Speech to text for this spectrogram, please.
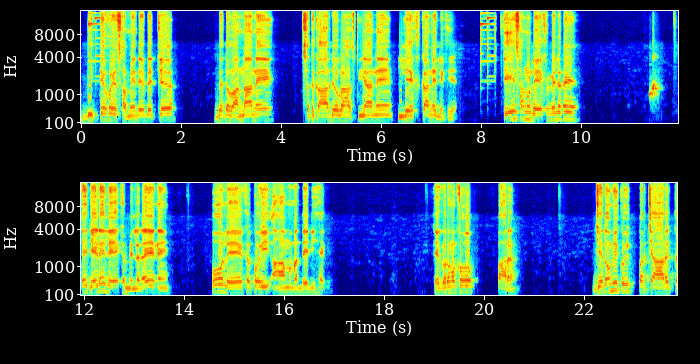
ਬੀਤੇ ਹੋਏ ਸਮੇਂ ਦੇ ਵਿੱਚ ਵਿਦਵਾਨਾਂ ਨੇ ਸਤਿਕਾਰਯੋਗ ਹਸਤੀਆਂ ਨੇ ਲੇਖਕਾਂ ਨੇ ਲਿਖਿਆ ਤੇ ਇਹ ਸਾਨੂੰ ਲੇਖ ਮਿਲ ਰਹੇ ਆ ਤੇ ਜਿਹੜੇ ਲੇਖ ਮਿਲ ਰਹੇ ਨੇ ਉਹ ਲੇਖ ਕੋਈ ਆਮ ਬੰਦੇ ਨਹੀਂ ਹੈਗੇ। ਤੇ ਗੁਰਮੁਖੋ ਪਰ। ਜਦੋਂ ਵੀ ਕੋਈ ਪ੍ਰਚਾਰਕ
